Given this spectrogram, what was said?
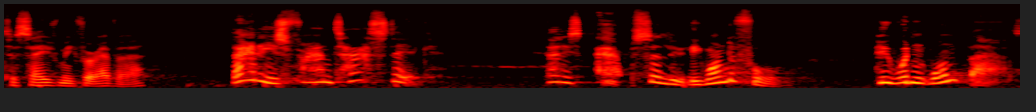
to save me forever, that is fantastic. That is absolutely wonderful. Who wouldn't want that?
